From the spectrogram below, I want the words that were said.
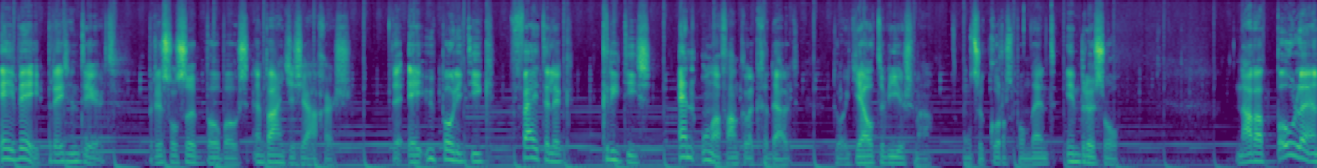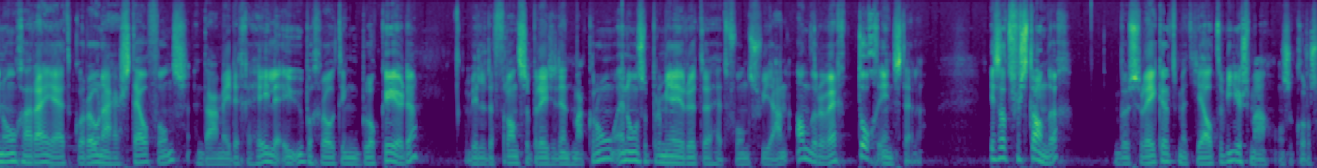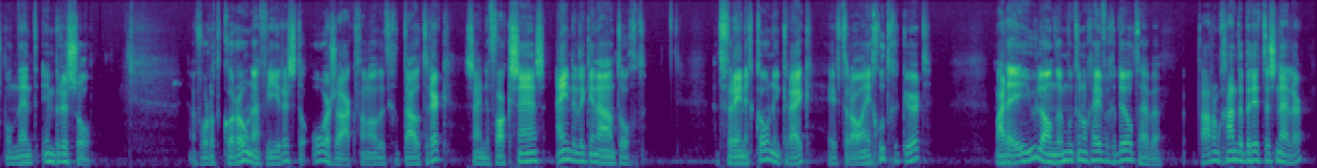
EW presenteert Brusselse bobo's en baantjesjagers. De EU-politiek feitelijk, kritisch en onafhankelijk geduid door Jelte Wiersma, onze correspondent in Brussel. Nadat Polen en Hongarije het corona-herstelfonds en daarmee de hele EU-begroting blokkeerden, willen de Franse president Macron en onze premier Rutte het fonds via een andere weg toch instellen. Is dat verstandig? We bespreken het met Jelte Wiersma, onze correspondent in Brussel. En voor het coronavirus, de oorzaak van al dit getouwtrek, zijn de vaccins eindelijk in aantocht. Het Verenigd Koninkrijk heeft er al een goedgekeurd, maar de EU-landen moeten nog even geduld hebben. Waarom gaan de Britten sneller?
